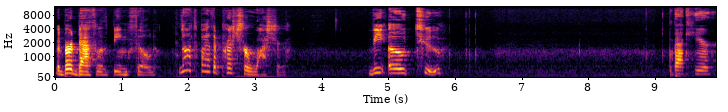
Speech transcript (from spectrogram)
The bird bath was being filled, not by the pressure washer. VO2. back here?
